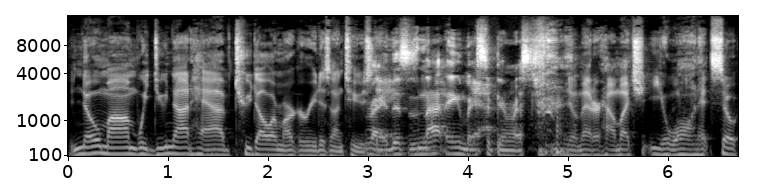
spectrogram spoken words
No, mom, we do not have two dollar margaritas on Tuesday. Right. This is not a Mexican restaurant. no matter how much you want it. So,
